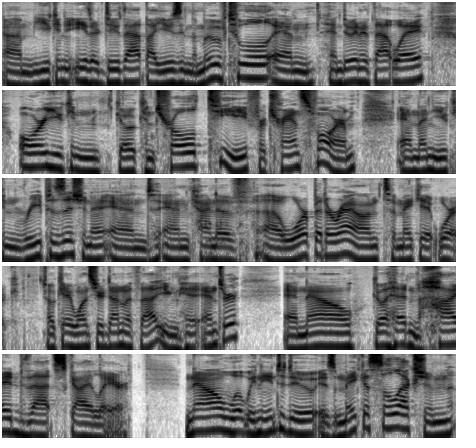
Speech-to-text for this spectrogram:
Um, you can either do that by using the move tool and, and doing it that way, or you can go Control T for transform, and then you can reposition it and, and kind of uh, warp it around to make it work. Okay, once you're done with that, you can hit enter, and now go ahead and hide that sky layer. Now, what we need to do is make a selection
